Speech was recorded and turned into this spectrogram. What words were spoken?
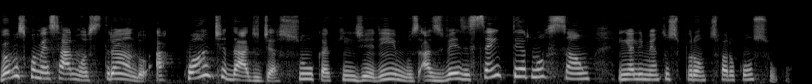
Vamos começar mostrando a quantidade de açúcar que ingerimos, às vezes sem ter noção, em alimentos prontos para o consumo.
